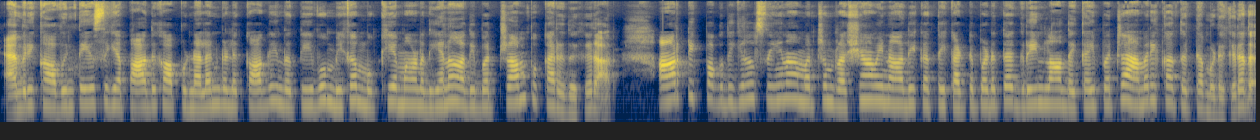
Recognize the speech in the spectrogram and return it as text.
அமெரிக்காவின் தேசிய பாதுகாப்பு நலன்களுக்காக இந்த தீவு மிக முக்கியமானது என அதிபர் ட்ரம்ப் கருதுகிறார். ஆர்டிக் பகுதியில் சீனா மற்றும் ரஷ்யாவின் ஆதிக்கத்தை கட்டுப்படுத்த கிரீன்லாந்தை கைப்பற்ற அமெரிக்கா திட்டமிடுகிறது.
